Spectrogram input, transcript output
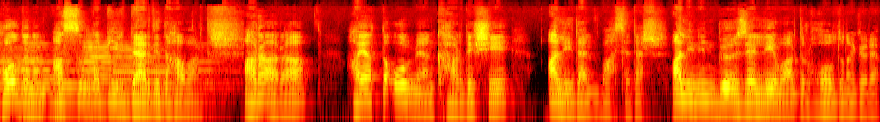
Holden'ın aslında bir derdi daha vardır. Ara ara hayatta olmayan kardeşi Ali'den bahseder. Ali'nin bir özelliği vardır Holden'a göre.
